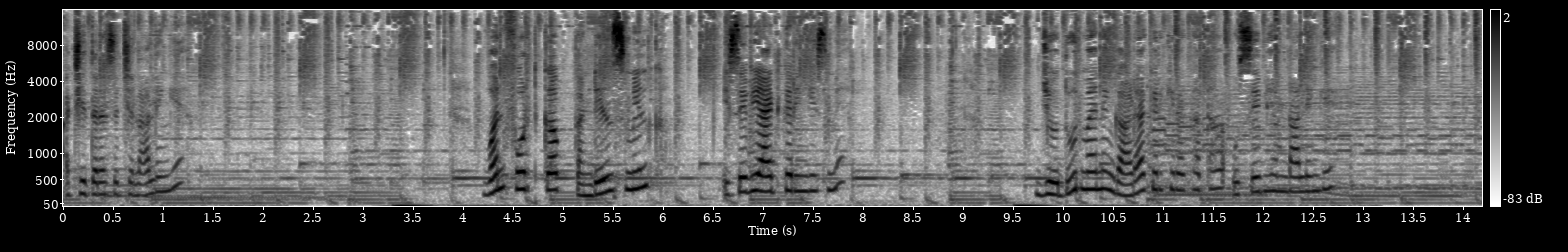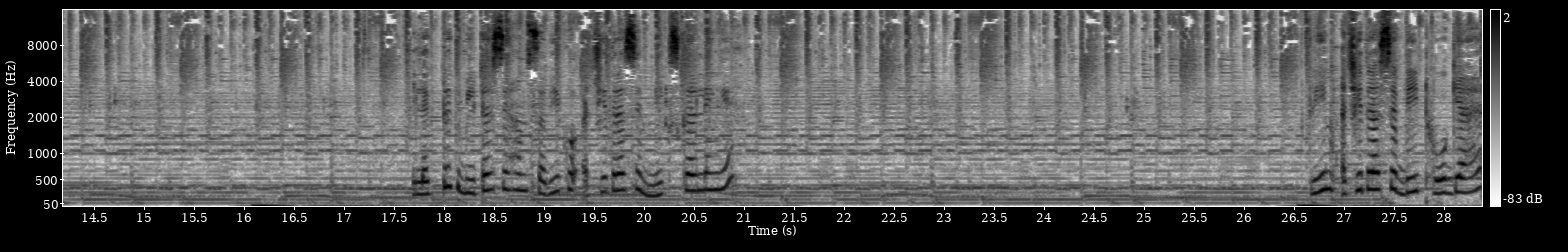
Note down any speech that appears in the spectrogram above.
अच्छी तरह से चला लेंगे। One fourth cup condense milk इसे भी ऐड करेंगे इसमें। जो दूध मैंने गाढ़ा करके रखा था, उसे भी हम डालेंगे। इलेक्ट्रिक बीटर से हम सभी को अच्छी तरह से मिक्स कर लेंगे। क्रीम अच्छी तरह से बीट हो गया है।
